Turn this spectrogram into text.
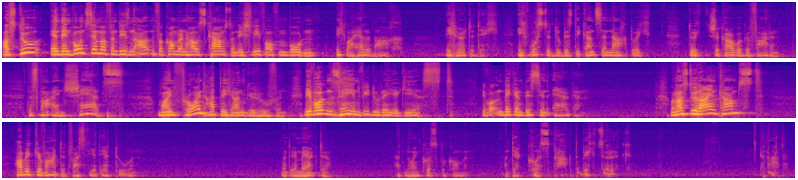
Als du in den Wohnzimmer von diesem alten, verkommenen Haus kamst und ich schlief auf dem Boden, ich war hellwach. Ich hörte dich. Ich wusste, du bist die ganze Nacht durch, durch Chicago gefahren. Das war ein Scherz. Mein Freund hat dich angerufen. Wir wollten sehen, wie du reagierst. Wir wollten dich ein bisschen ärgern. Und als du reinkamst, habe ich gewartet, was wird er tun? Und er merkte, er hat nur einen Kuss bekommen. Und der Kuss brachte mich zurück. Gnade.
